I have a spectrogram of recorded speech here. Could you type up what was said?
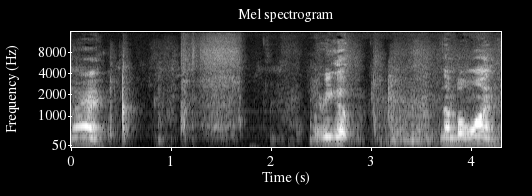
All right. There we go. Number one.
